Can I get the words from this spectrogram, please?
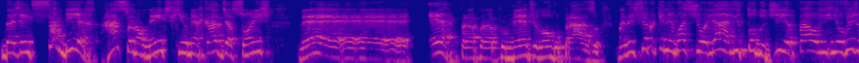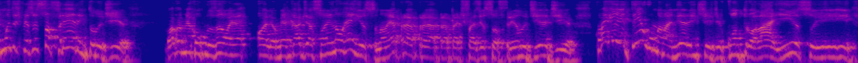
da gente saber racionalmente que o mercado de ações né, é, é, é para o médio e longo prazo? Mas a gente fica com aquele negócio de olhar ali todo dia tal, e, e eu vejo muitas pessoas sofrerem todo dia. Logo, a minha conclusão é: olha, o mercado de ações não é isso, não é para te fazer sofrer no dia a dia. Como é que tem alguma maneira de, gente, de controlar isso e,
